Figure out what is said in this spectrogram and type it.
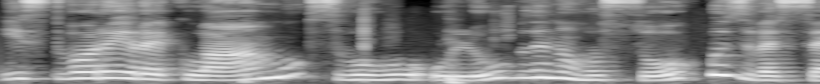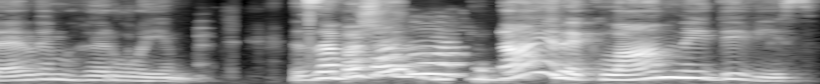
І створи рекламу свого улюбленого соку з веселим героєм. За бажанням дай рекламний девіз.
